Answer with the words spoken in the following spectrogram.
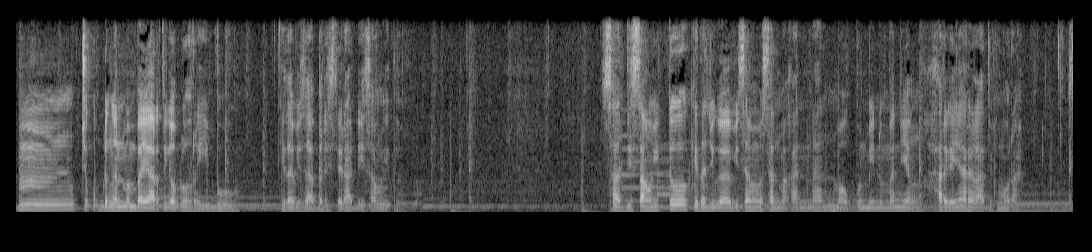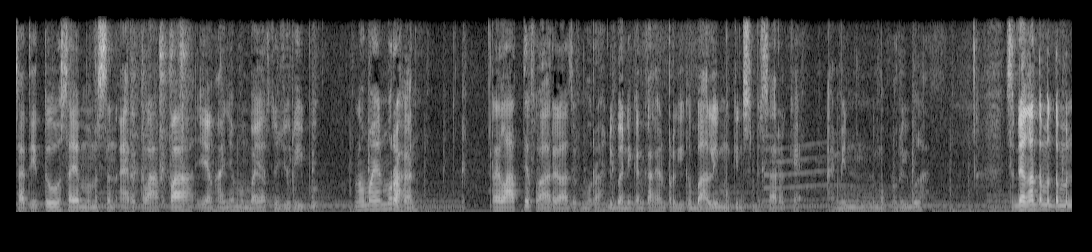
Hmm, cukup dengan membayar 30 ribu kita bisa beristirahat di saung itu saat di saung itu kita juga bisa memesan makanan maupun minuman yang harganya relatif murah. Saat itu saya memesan air kelapa yang hanya membayar 7000 lumayan murah kan? Relatif lah relatif murah. Dibandingkan kalian pergi ke Bali mungkin sebesar kayak I mean 50 ribu lah. Sedangkan teman-teman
